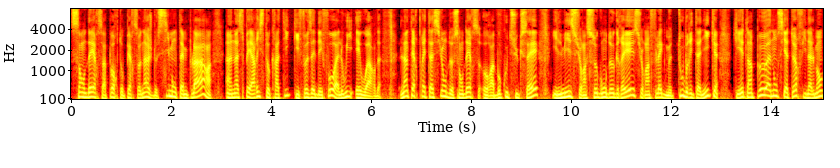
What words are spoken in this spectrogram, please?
Sanders apporte au personnage personnage de Simon Templar, un aspect aristocratique qui faisait défaut à Louis Hayward. L'interprétation de Sanders aura beaucoup de succès. Il mise sur un second degré, sur un flegme tout britannique, qui est un peu annonciateur finalement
